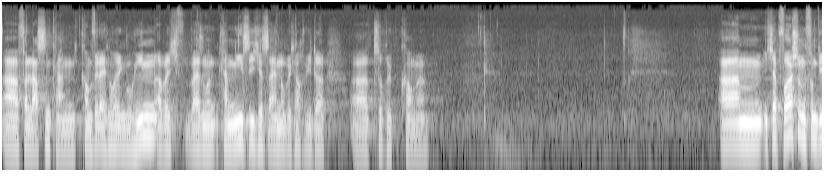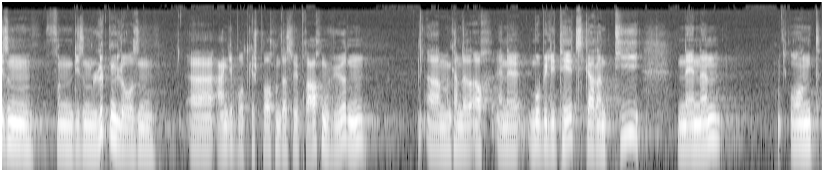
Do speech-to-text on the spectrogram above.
äh, verlassen kann. Ich komme vielleicht noch irgendwo hin, aber ich weiß, man kann nie sicher sein, ob ich auch wieder äh, zurückkomme. Ähm, ich habe vorher schon von diesem, von diesem lückenlosen äh, Angebot gesprochen, das wir brauchen würden. Äh, man kann das auch eine Mobilitätsgarantie nennen. Und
